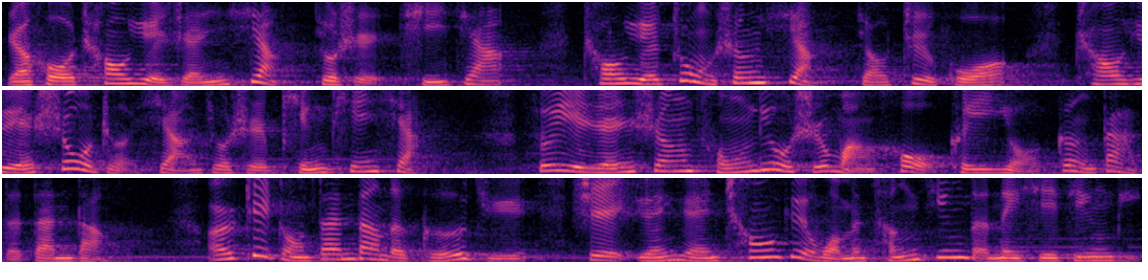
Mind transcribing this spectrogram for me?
然后超越人相，就是齐家；超越众生相叫治国；超越寿者相就是平天下。所以人生从六十往后可以有更大的担当。而这种担当的格局是远远超越我们曾经的那些经历，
